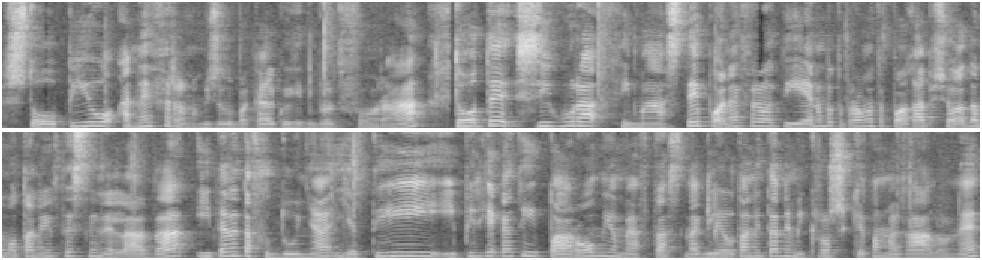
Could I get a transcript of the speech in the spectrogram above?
στο οποίο ανέφερα νομίζω τον Μπακάλικο για την πρώτη φορά, τότε σίγουρα θυμάστε που ανέφερα ότι ένα από τα πράγματα που αγάπησε ο Άνταμ όταν ήρθε στην Ελλάδα ήταν τα φουντούνια, γιατί υπήρχε κάτι παρόμοιο με αυτά στην Αγγλία όταν ήταν μικρός και όταν μεγάλωνε,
